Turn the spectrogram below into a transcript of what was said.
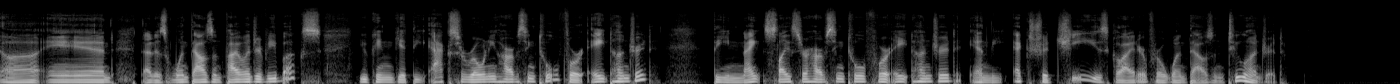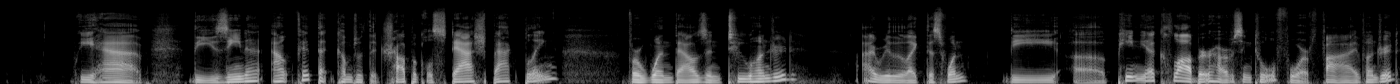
Uh, and that is 1,500 V bucks. You can get the Axeroni harvesting tool for 800, the Night Slicer harvesting tool for 800, and the extra cheese glider for 1,200 we have the Xena outfit that comes with the tropical stash back bling for 1200 i really like this one the uh, pina clobber harvesting tool for 500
